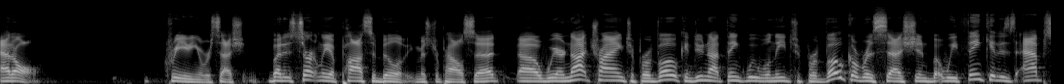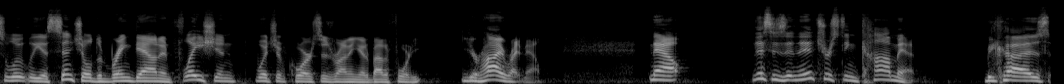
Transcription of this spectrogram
at all creating a recession, but it's certainly a possibility, Mr. Powell said. Uh, we are not trying to provoke and do not think we will need to provoke a recession, but we think it is absolutely essential to bring down inflation, which, of course, is running at about a 40 year high right now. Now, this is an interesting comment because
